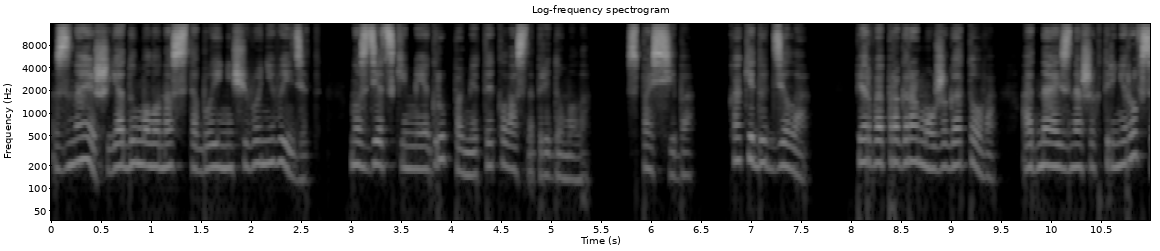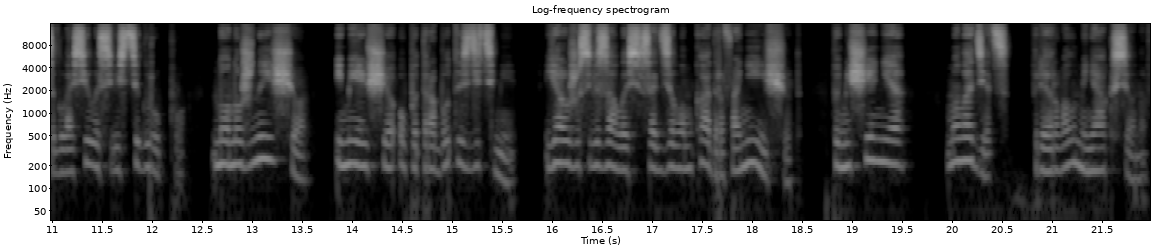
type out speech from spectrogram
«Знаешь, я думал, у нас с тобой ничего не выйдет, но с детскими группами ты классно придумала. «Спасибо. Как идут дела? Первая программа уже готова. Одна из наших тренеров согласилась вести группу. Но нужны еще, имеющие опыт работы с детьми. Я уже связалась с отделом кадров, они ищут. Помещение... Молодец, прервал меня Аксенов.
